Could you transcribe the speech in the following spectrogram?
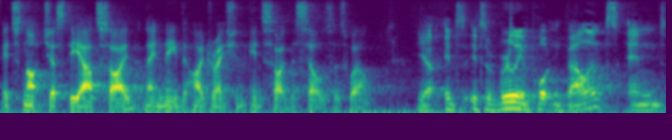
it's not just the outside, they need the hydration inside the cells as well. Yeah, it's, it's a really important balance and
